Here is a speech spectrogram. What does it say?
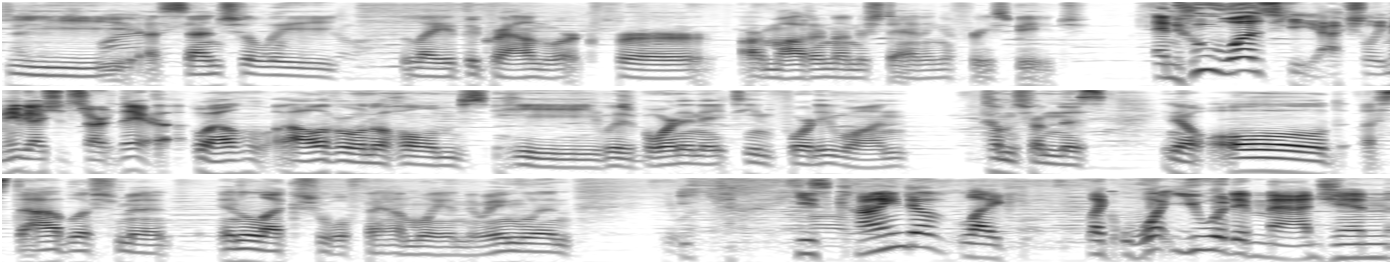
He essentially laid the groundwork for our modern understanding of free speech and who was he, actually? Maybe I should start there. Uh, well, Oliver Wendell Holmes, he was born in 1841, comes from this, you know, old establishment intellectual family in New England. He's kind of like like what you would imagine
